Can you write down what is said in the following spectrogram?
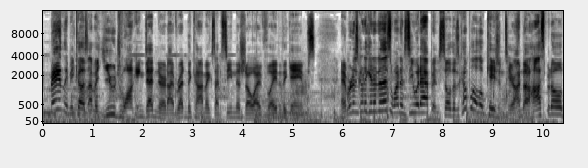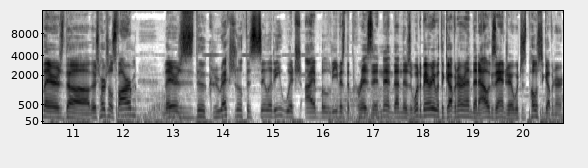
Mainly because I'm a huge Walking Dead nerd. I've read the comics, I've seen the show, I've played the games. And we're just gonna get into this one and see what happens. So there's a couple of locations here. I'm the hospital, there's the there's Hershel's farm, there's the correctional facility, which I believe is the prison, and then there's Woodbury with the governor, and then Alexandria, which is post-governor.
